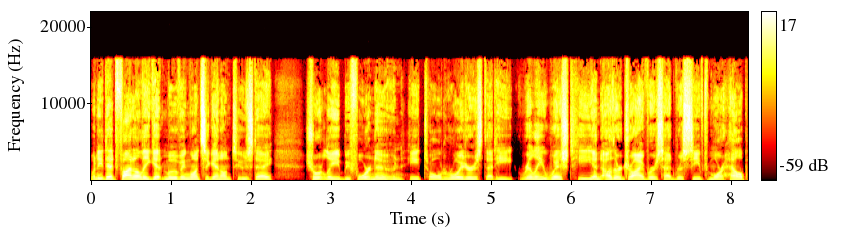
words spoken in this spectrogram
When he did finally get moving once again on Tuesday, shortly before noon, he told Reuters that he really wished he and other drivers had received more help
